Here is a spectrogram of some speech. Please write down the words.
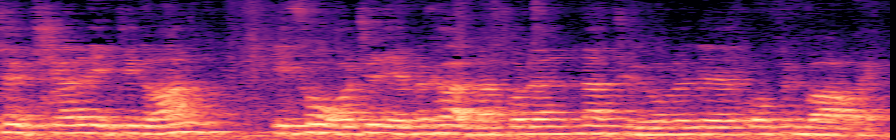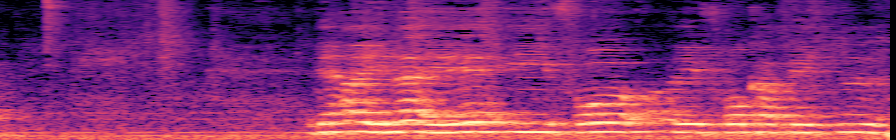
toucher litt i forhold til det vi kaller for den naturlige åpenbaring. Det ene er ifra, kapittel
